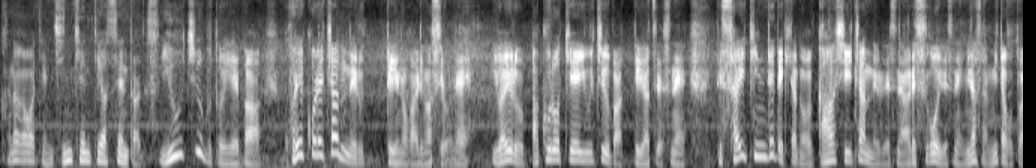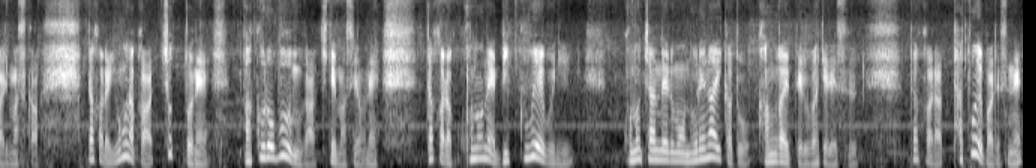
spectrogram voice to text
神奈川県人権啓発センターです。YouTube といえばこれこれチャンネルっていうのがありますよね。いわゆる暴露系 YouTuber っていうやつですね。で最近出てきたのがガーシーチャンネルですね。あれすごいですね。皆さん見たことありますか？だから世の中ちょっとね暴露ブームが来てますよね。だからこのねビッグウェーブにこのチャンネルも乗れないかと考えてるわけです。だから、例えばですね、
